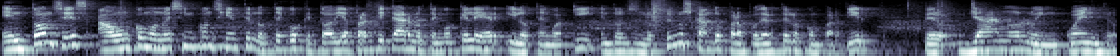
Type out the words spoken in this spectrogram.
Entonces, aún como no es inconsciente, lo tengo que todavía practicar, lo tengo que leer y lo tengo aquí. Entonces lo estoy buscando para podértelo compartir, pero ya no lo encuentro.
